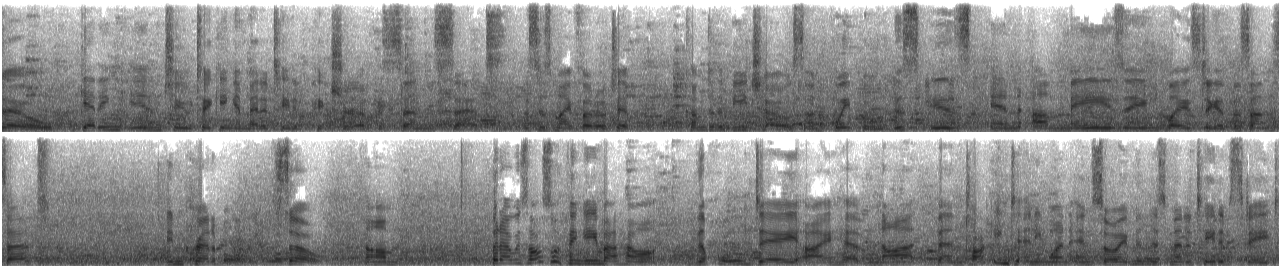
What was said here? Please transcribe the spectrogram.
So, getting into taking a meditative picture of the sunset. This is my photo tip. Come to the beach house on Poipu. This is an amazing place to get the sunset. Incredible. So, um, but I was also thinking about how the whole day I have not been talking to anyone, and so I'm in this meditative state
